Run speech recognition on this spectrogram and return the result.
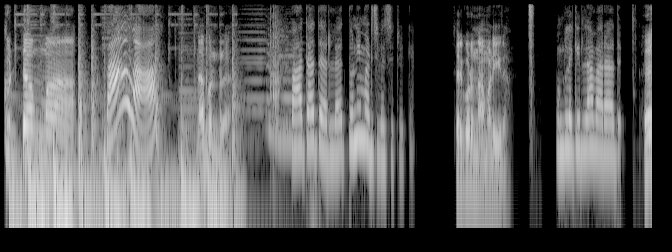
குட்டம்மா. பாவா என்ன பண்ற? பார்த்தா தெரியல துணி மடிச்சு வச்சிட்டு இருக்கேன் சரி கூட நான் மடிக்கிறேன். உங்களுக்கு இதெல்லாம் வராது. ஏ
